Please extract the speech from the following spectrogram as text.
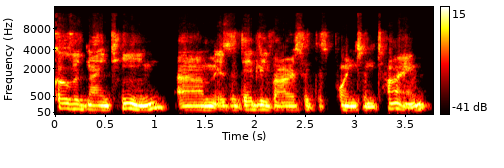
COVID 19 um, is a deadly virus at this point in time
